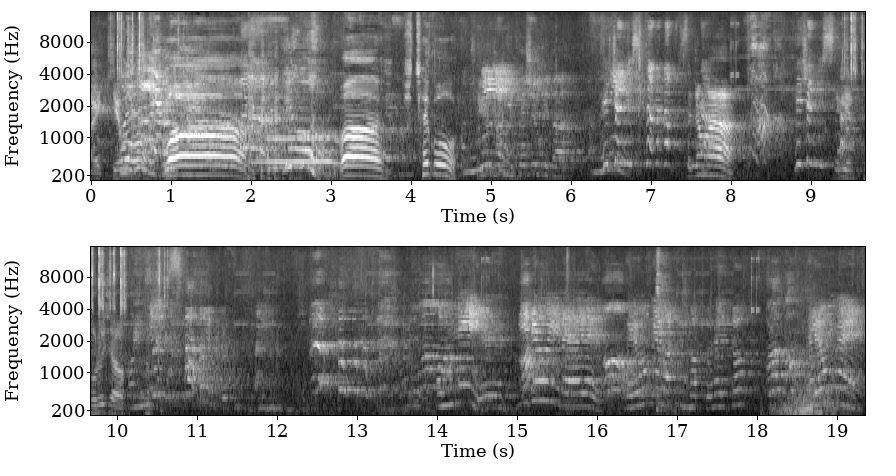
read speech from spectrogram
아이 얼굴이 귀여워. 와. 와 최고. 세정아. 여기 부르셔. 언니 일요일에 내용회 같은 것도 해줘. 뭐라고? 내용회.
